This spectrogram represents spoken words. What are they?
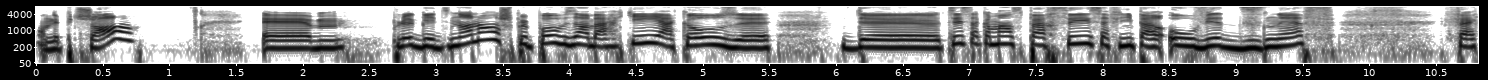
on n'a plus de char. Euh, puis là, le gars dit non, non, je peux pas vous embarquer à cause euh, de. Tu sais, ça commence par C, ça finit par Ovid-19. Fait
